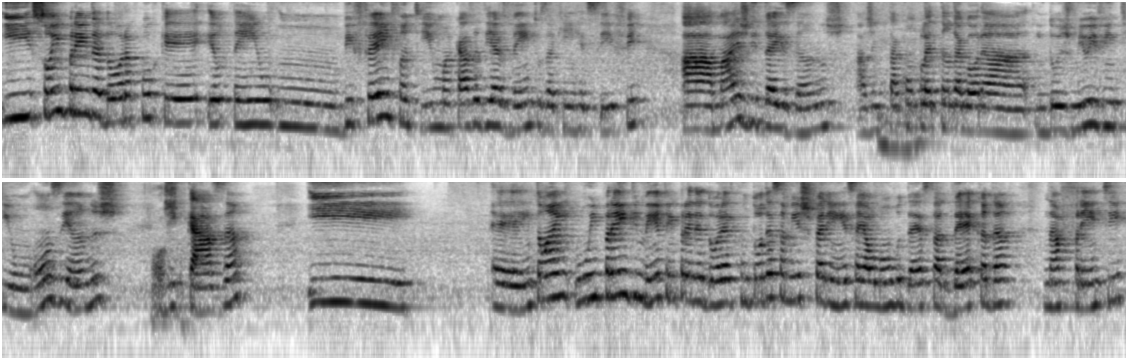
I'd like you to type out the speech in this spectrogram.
e sou empreendedora porque eu tenho um buffet infantil, uma casa de eventos aqui em Recife, há mais de 10 anos. A gente está uhum. completando agora em 2021 11 anos Nossa. de casa. E é, então o empreendimento, empreendedor é com toda essa minha experiência aí ao longo dessa década na frente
